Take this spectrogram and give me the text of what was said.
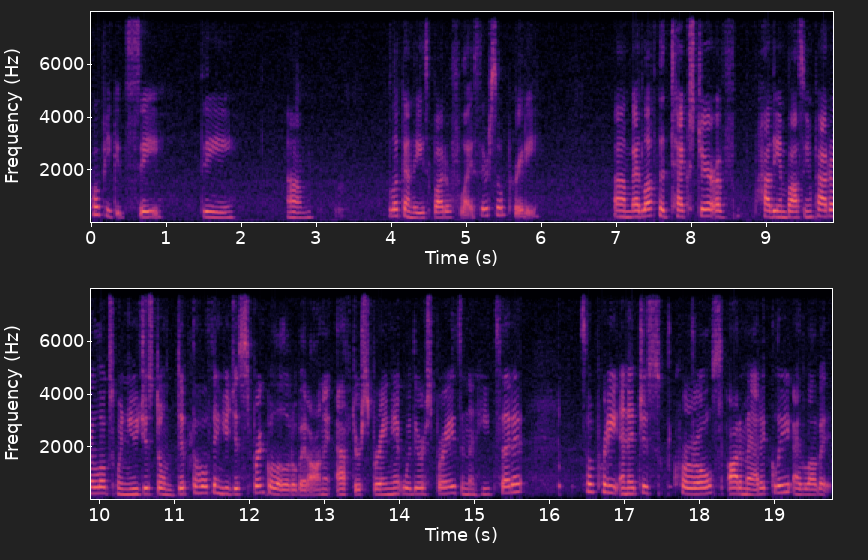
Hope you could see the um, look on these butterflies. They're so pretty. Um, I love the texture of how the embossing powder looks when you just don't dip the whole thing. You just sprinkle a little bit on it after spraying it with your sprays and then heat set it. So pretty and it just curls automatically. I love it.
